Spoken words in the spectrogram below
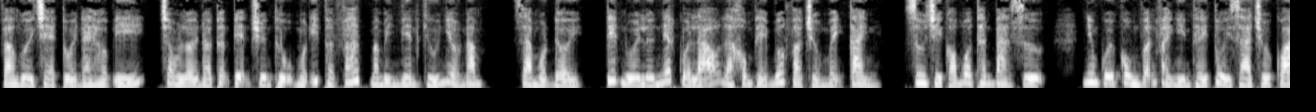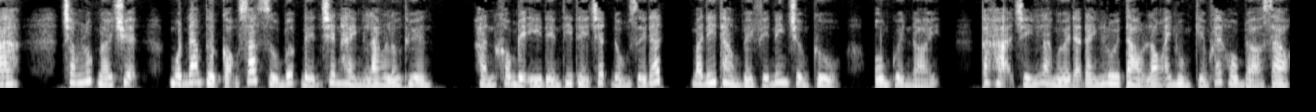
và người trẻ tuổi này hợp ý, trong lời nói thuận tiện truyền thụ một ít thuật pháp mà mình nghiên cứu nhiều năm. Già một đời, tiếc nuối lớn nhất của lão là không thể bước vào trường mệnh cảnh, dù chỉ có một thân bản sự, nhưng cuối cùng vẫn phải nhìn thấy tuổi già trôi qua. Trong lúc nói chuyện, một nam tử cõng sát dù bước đến trên hành lang lâu thuyền. Hắn không để ý đến thi thể chất đống dưới đất, mà đi thẳng về phía Ninh Trường Cửu, ôm quyền nói: "Các hạ chính là người đã đánh lui Tảo Long anh hùng kiếm khách hôm đó sao?"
